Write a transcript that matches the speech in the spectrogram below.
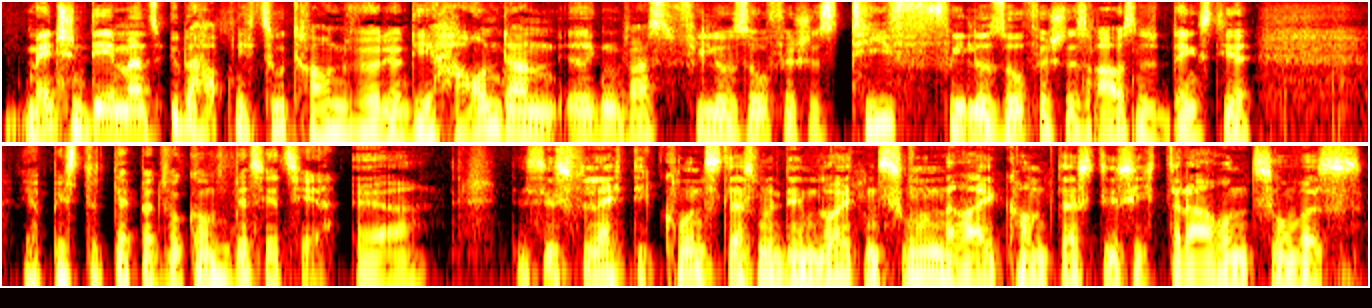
Menschen, denen man es überhaupt nicht zutrauen würde und die hauen dann irgendwas Philosophisches, tief Philosophisches raus und du denkst dir, ja, bist du deppert, wo kommt denn das jetzt her? Ja, das ist vielleicht die Kunst, dass man den Leuten so nahe kommt, dass die sich trauen, sowas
